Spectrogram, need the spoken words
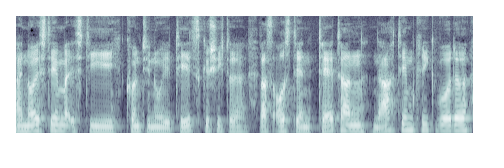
Ein neues Thema ist die Kontinuitätsgeschichte, was aus den Tätern nach dem Krieg wurde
